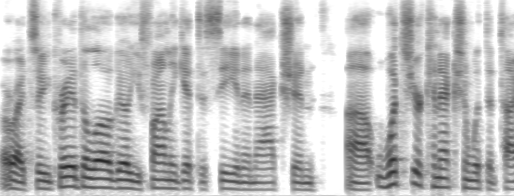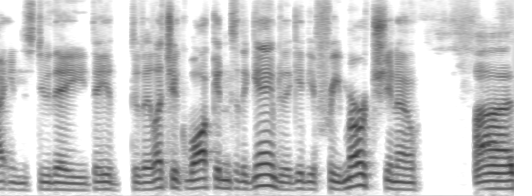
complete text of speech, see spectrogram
All right, so you created the logo, you finally get to see it in action. Uh, what's your connection with the Titans? Do they they do they let you walk into the game? Do they give you free merch? You know, uh,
